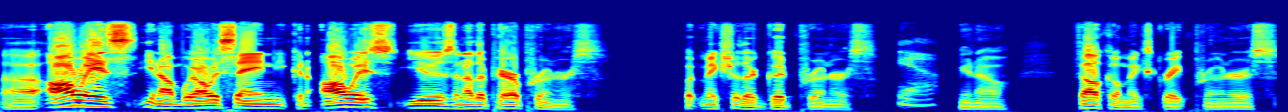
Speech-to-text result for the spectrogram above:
Uh, always, you know, we're always saying you can always use another pair of pruners, but make sure they're good pruners. Yeah. You know, Felco makes great pruners.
